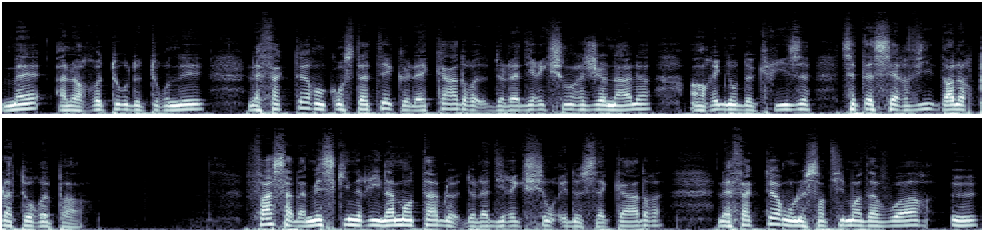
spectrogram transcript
Mais, à leur retour de tournée, les facteurs ont constaté que les cadres de la direction régionale, en réunion de crise, s'étaient servis dans leur plateau repas. Face à la mesquinerie lamentable de la direction et de ses cadres, les facteurs ont le sentiment d'avoir, eux,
